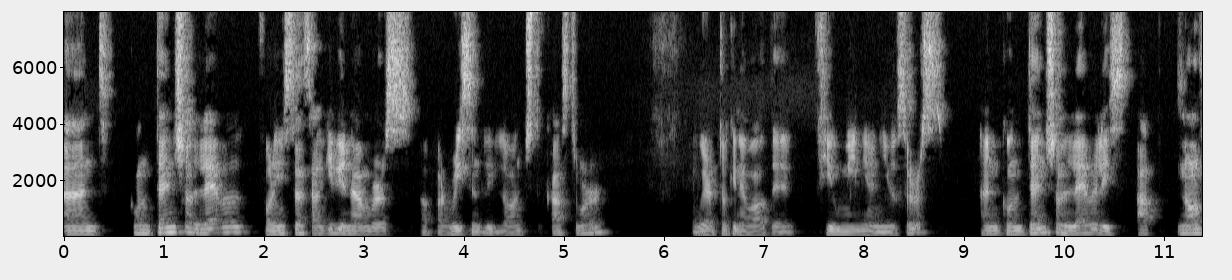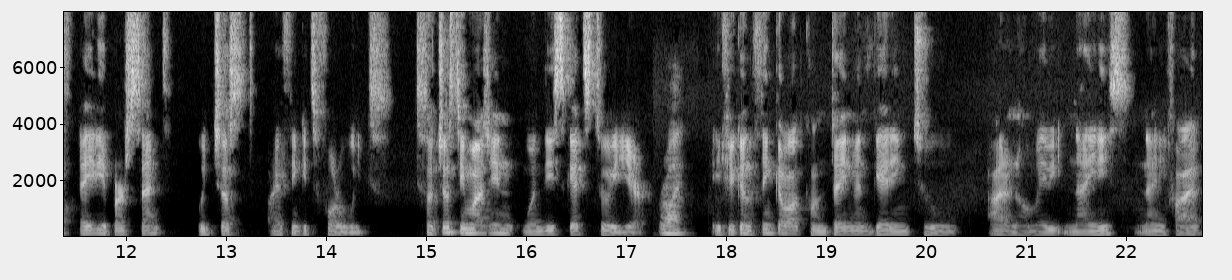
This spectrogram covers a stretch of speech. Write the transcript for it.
And containment level, for instance, I'll give you numbers of a recently launched customer. We are talking about the few million users, and containment level is up north 80% with just, I think it's four weeks. So just imagine when this gets to a year. Right. If you can think about containment getting to, I don't know, maybe 90s, 95,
